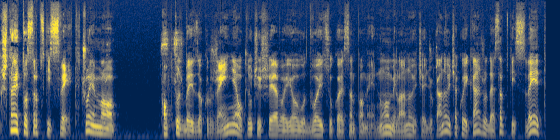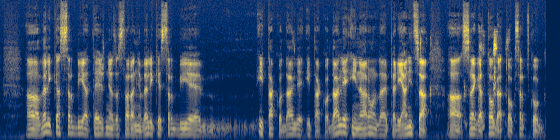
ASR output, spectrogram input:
šta je to srpski svet? Čujemo optužbe iz okruženja, uključujući evo i ovu dvojicu koje sam pomenuo, Milanovića i Đukanovića, koji kažu da je srpski svet, velika Srbija, težnja za stvaranje velike Srbije i tako dalje i tako dalje i naravno da je perjanica svega toga, tog srpskog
